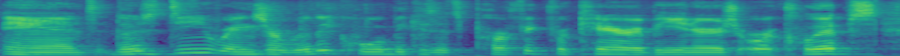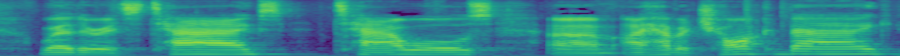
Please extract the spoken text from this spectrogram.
And those D rings are really cool because it's perfect for carabiners or clips, whether it's tags, towels. Um, I have a chalk bag,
